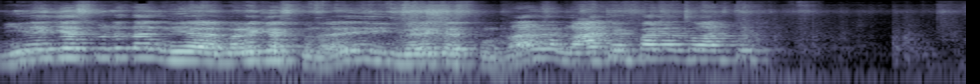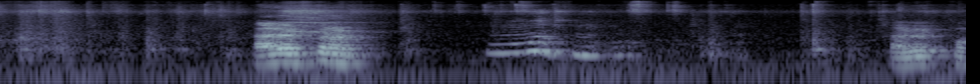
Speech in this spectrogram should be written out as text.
నేనేం చేసుకుంటా దాన్ని మెడకేసుకున్నా. మెడకేసుకుంటా నాకేం పని అంత వాడుతూ అలా పెట్టుకున్నాడు అలా పెట్టుకో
